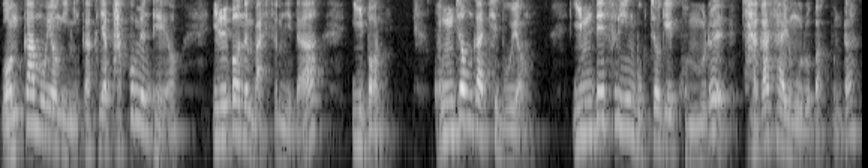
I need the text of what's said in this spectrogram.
원가 모형이니까 그냥 바꾸면 돼요. 1번은 맞습니다. 2번 공정가치 모형 임대 수익 목적의 건물을 자가 사용으로 바꾼다.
